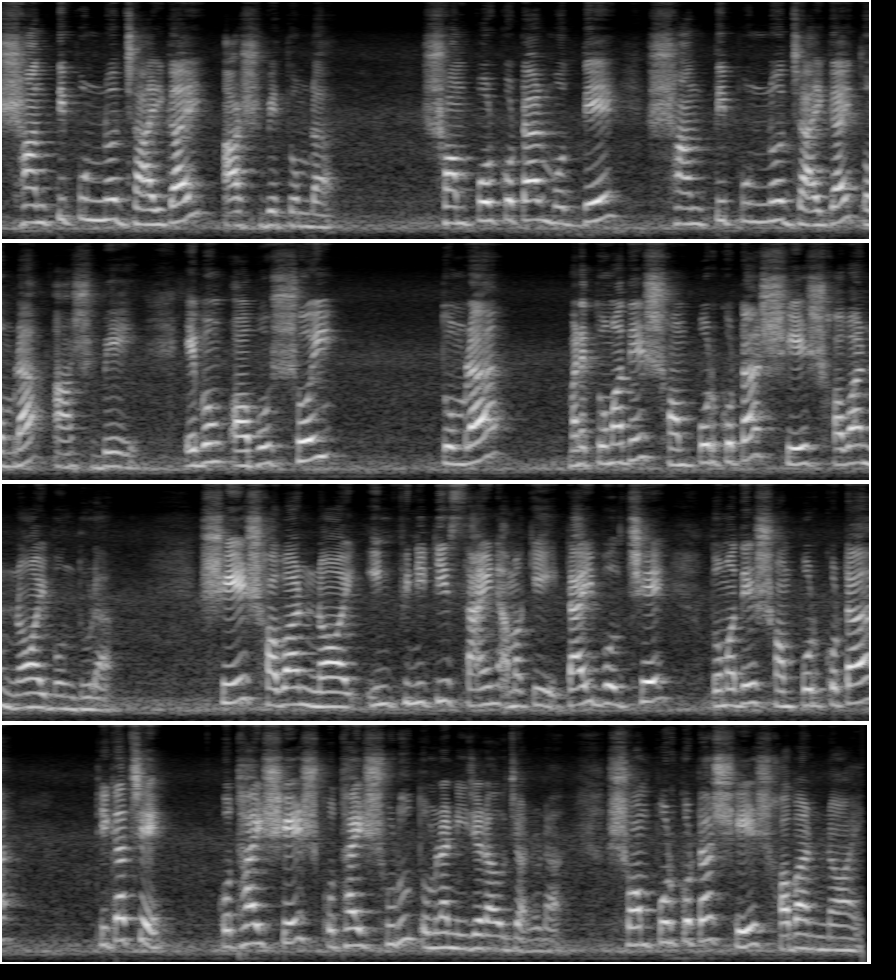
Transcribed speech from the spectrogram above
শান্তিপূর্ণ জায়গায় আসবে তোমরা। সম্পর্কটার মধ্যে শান্তিপূর্ণ জায়গায় তোমরা আসবে এবং অবশ্যই তোমরা মানে তোমাদের সম্পর্কটা শেষ হওয়ার নয় বন্ধুরা। শেষ হওয়ার নয়। ইনফিনিটি সাইন আমাকে এটাই বলছে, তোমাদের সম্পর্কটা, ঠিক আছে? কোথায় শেষ, কোথায় শুরু, তোমরা নিজেরাও জানো না। সম্পর্কটা শেষ হবার নয়।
